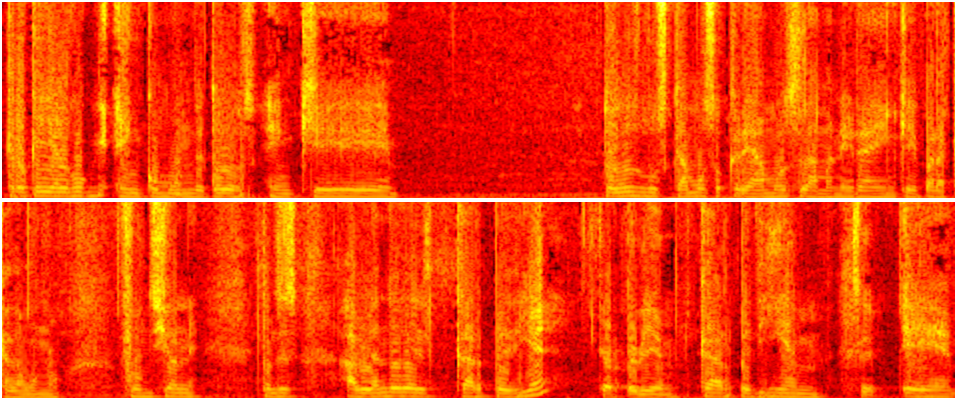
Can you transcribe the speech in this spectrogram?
creo que hay algo en común de todos, en que todos buscamos o creamos la manera en que para cada uno funcione. Entonces, hablando del carpe diem, Carpe Diem. carpe diem, Sí. eh,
